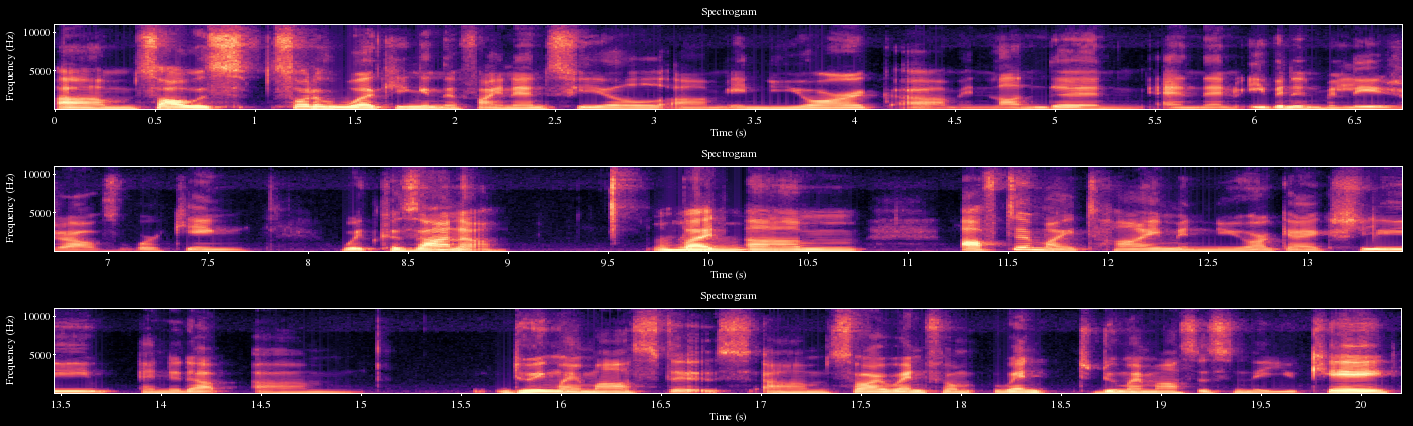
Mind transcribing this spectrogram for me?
Um, so I was sort of working in the finance field um, in New York, um, in London, and then even in Malaysia, I was working with Khazanah. But Mm-hmm. um, after my time in New York, I actually ended up um, doing my master's. Um, so I went from went to do my master's in the UK.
